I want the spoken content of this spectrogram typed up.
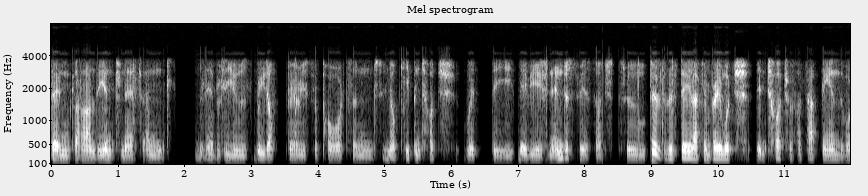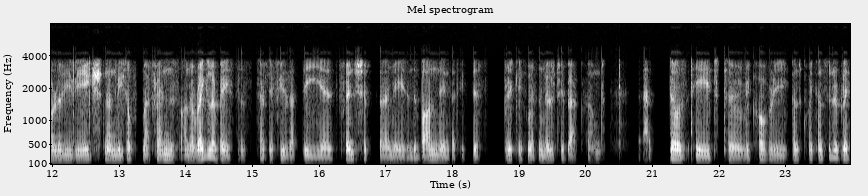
then got on the internet and able to use read up various reports and you know keep in touch with the aviation industry as such through still to this day like I'm very much in touch with what's happening in the world of aviation and meet up with my friends on a regular basis. Certainly feel that the uh, friendship that I made and the bonding that exists, particularly with the military background, does aid to recovery quite considerably.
